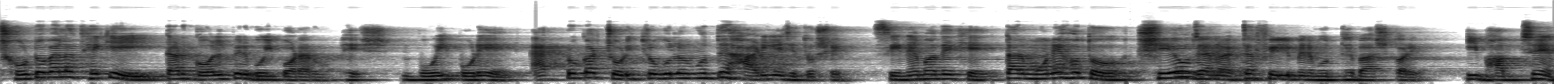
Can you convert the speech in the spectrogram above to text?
ছোটবেলা থেকেই তার গল্পের বই পড়ার অভ্যেস। বই পড়ে এক প্রকার চরিত্রগুলোর মধ্যে হারিয়ে যেত সে। সিনেমা দেখে তার মনে হতো সেও যেন একটা ফিল্মের মধ্যে বাস করে। কি ভাবছেন?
